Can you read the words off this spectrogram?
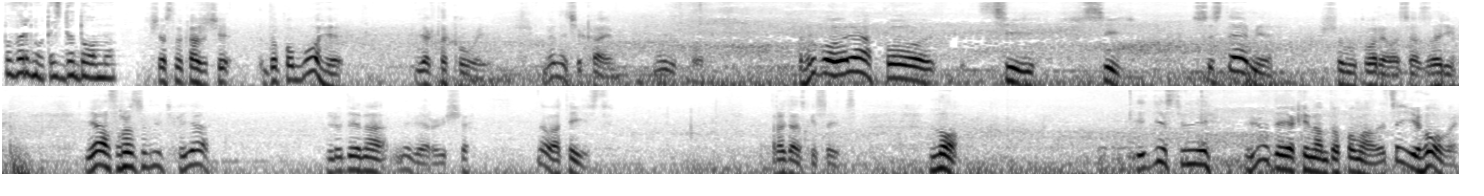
повернутись додому. Чесно кажучи, допомоги як такової ми не чекаємо. Ну, від. Грубо говоря, по цій всій системі, що утворилася за рік, я зрозумів, тільки я людина невіруюча, ну, атеїст. Радянський Союз. Но єдині люди, які нам допомагали, це Єгови.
